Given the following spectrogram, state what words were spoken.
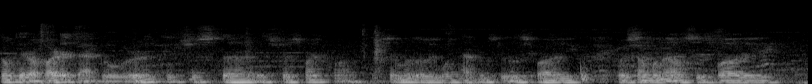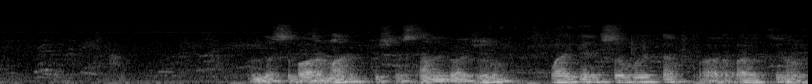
Don't get a heart attack over it. It's just uh, it's just my cloth. Similarly, what happens to this body or someone else's body. And that's the bottom line. Krishna's telling Arjuna, why are you getting so worked up uh, about, you know,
